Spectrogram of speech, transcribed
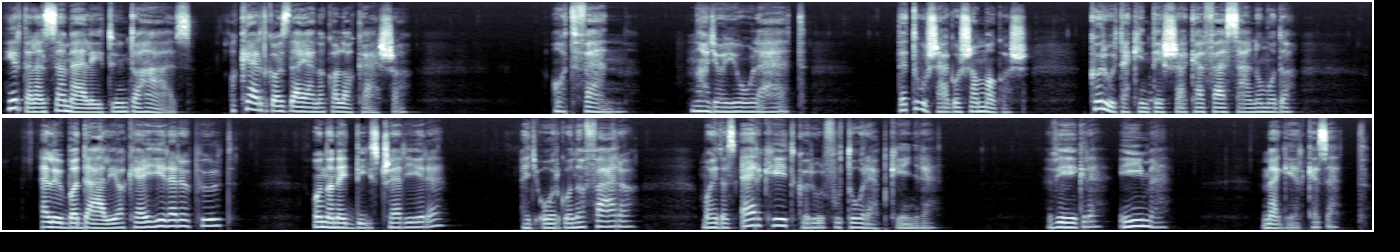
Hirtelen szem elé tűnt a ház, a kert gazdájának a lakása. Ott fenn, nagyon jó lehet, de túlságosan magas. Körültekintéssel kell felszállnom oda. Előbb a dália kejhére röpült, onnan egy díszcserjére, egy orgonafára, majd az erkét körül futó repkényre. Végre, íme, megérkezett.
